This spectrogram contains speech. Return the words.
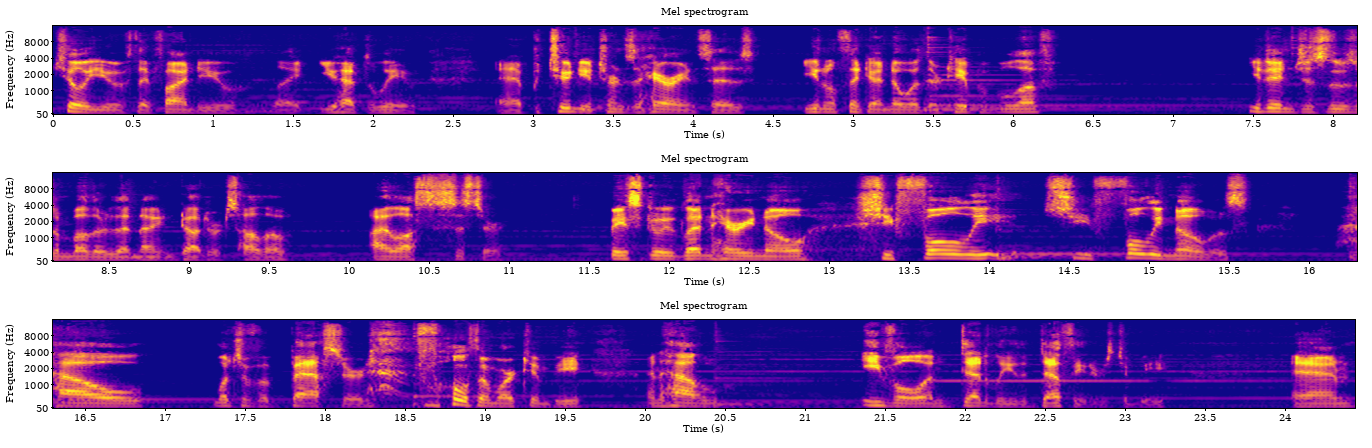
kill you if they find you. Like you have to leave." And Petunia turns to Harry and says you don't think I know what they're capable of? You didn't just lose a mother that night in Godric's Hollow. I lost a sister. Basically letting Harry know she fully she fully knows how much of a bastard Voldemort can be and how evil and deadly the Death Eaters can be. And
